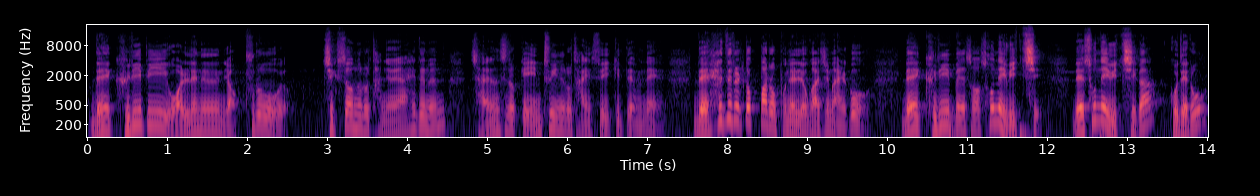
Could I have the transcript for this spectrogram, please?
내 그립이 원래는 옆으로 직선으로 다녀야 헤드는 자연스럽게 인투인으로 다닐 수 있기 때문에 내 헤드를 똑바로 보내려고 하지 말고 내 그립에서 손의 위치, 내 손의 위치가 그대로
